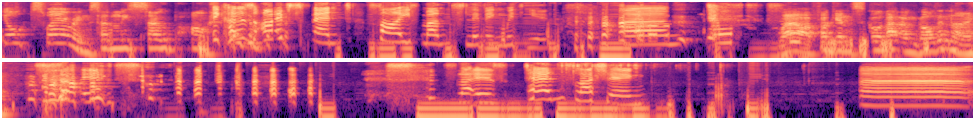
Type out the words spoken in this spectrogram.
you're swearing suddenly so posh? Because I've spent five months living with you. Um, Wow, I fucking scored that own goal, didn't I? that is. so that is 10 slashing. Uh,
